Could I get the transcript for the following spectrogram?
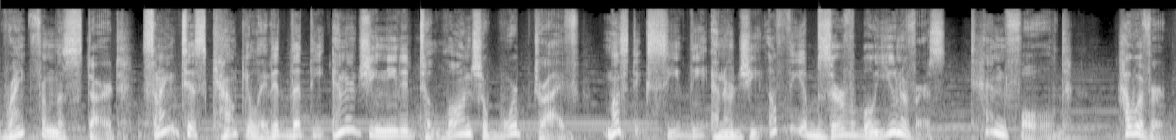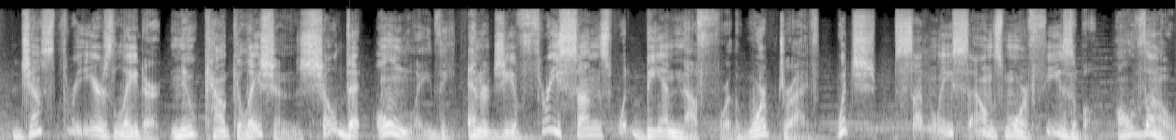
right from the start. Scientists calculated that the energy needed to launch a warp drive must exceed the energy of the observable universe tenfold. However, just three years later, new calculations showed that only the energy of three suns would be enough for the warp drive, which suddenly sounds more feasible. Although,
